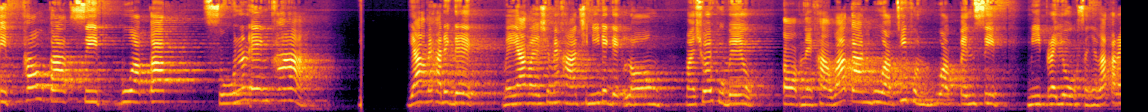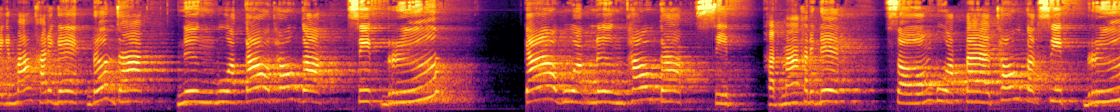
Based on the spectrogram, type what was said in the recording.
10 เท่ากับ 10 บวกกับ 0 นั่นเองค่ะ ยากไหมคะเด็กๆ ไม่ยากเลยใช่ไหมคะ ทีนี้เด็กๆลองมาช่วยครูเบล ตอบหน่อยค่ะว่าการบวกที่ผลบวกเป็น 10 มีประโยคสัญลักษณ์อะไรกันบ้างคะเด็กๆ เริ่มจาก1บวก9เท่ากับ 10 หรือ9บวก1เท่ากับ 10 ถัดมาค่ะเด็กๆ 2 บวก 8 เท่ากับ 10 หรือ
